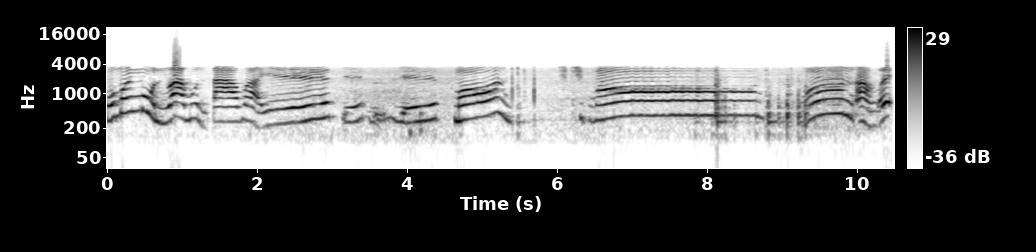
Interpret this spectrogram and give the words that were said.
โอ้มันหมุนว่าหมุนตามว่ะเย็ดเย็ดเย็ดมอนชิบมอนมอนอ้าวเอ้ย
